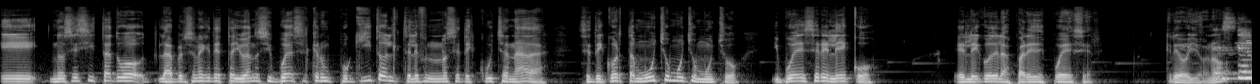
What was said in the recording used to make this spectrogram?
eh, no sé si está tu, la persona que te está ayudando, si puede acercar un poquito el teléfono, no se te escucha nada. Se te corta mucho, mucho, mucho. Y puede ser el eco. El eco de las paredes puede ser, creo yo, ¿no? Es que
